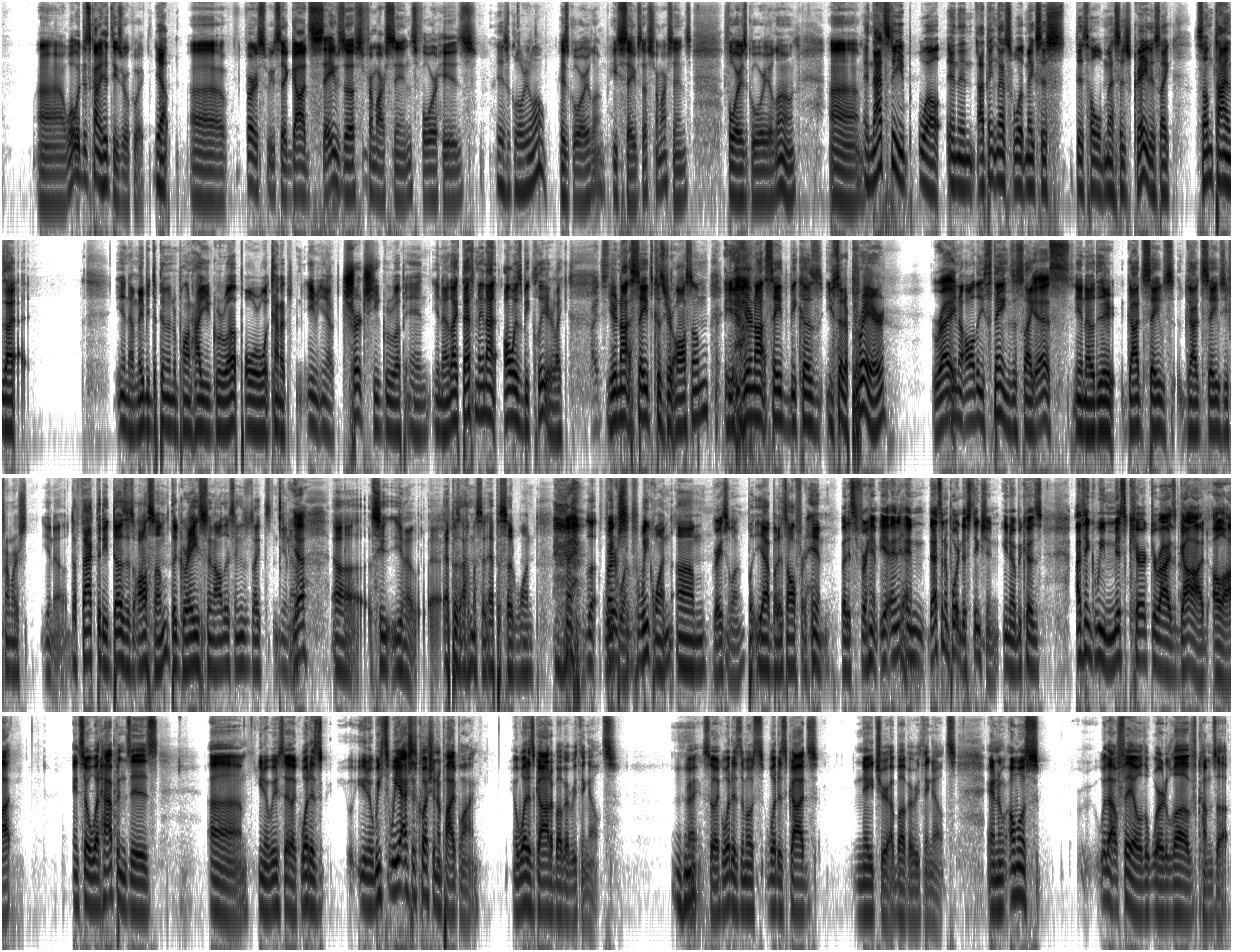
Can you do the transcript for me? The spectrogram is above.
Uh, what would just kind of hit these real quick? Yep. Uh, first, we said God saves us from our sins for His His glory alone. His glory alone. He saves us from our sins for His glory alone. Um, And that's the well, and then I think that's what makes this this whole message great is like sometimes I you know, maybe depending upon how you grew up or what kind of you know church you grew up in, you know, like that may not always be clear. Like you're not saved because you're awesome. Yeah. You're not saved because you said a prayer. right. You know, all these things. It's like yes. you know, God saves God saves you from our you know the fact that he does is awesome the grace and all those things like you know Yeah. uh see you know episode I almost said episode one The Week first week one um Grace alone. but yeah but it's all for him but it's for him. Yeah, and, and that's an important distinction, you know, because I think we mischaracterize God a lot. And so what happens is, um, you know, we say like, what is, you know, we we ask this question in pipeline, you know, what is God above everything else, right? So like, what is the most, what is God's nature above everything else, and almost without fail, the word love comes up,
